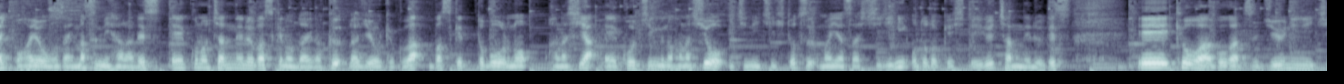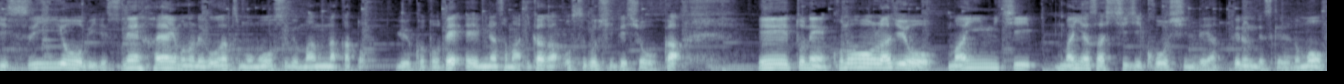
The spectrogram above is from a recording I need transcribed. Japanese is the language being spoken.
はい、おはようございます。三原です、えー、このチャンネルバスケの大学ラジオ局はバスケットボールの話や、えー、コーチングの話を1日1つ毎朝7時にお届けしているチャンネルです。えー、今日は5月12日水曜日ですね。早いもので5月ももうすぐ真ん中ということで、え皆様いかがお過ごしでしょうか。えーとね、このラジオ毎日毎朝7時更新でやってるんですけれども、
